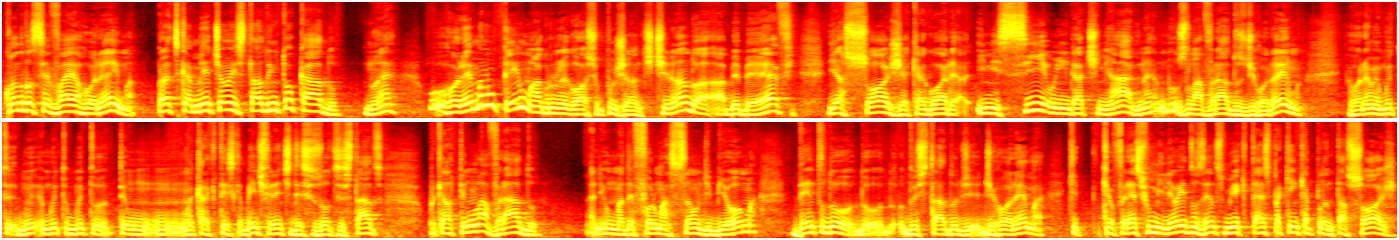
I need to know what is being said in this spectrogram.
Quando você vai a Roraima, praticamente é um estado intocado, não é? O Roraima não tem um agronegócio pujante. Tirando a, a, BBF e a soja, que agora iniciam engatinhar né, nos lavrados de Roraima, Roraima é muito, muito, muito tem um, uma característica bem diferente desses outros estados, porque ela tem um lavrado, ali uma deformação de bioma dentro do, do, do estado de, de Roraima, que, que oferece 1 milhão e 200 mil hectares para quem quer plantar soja,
